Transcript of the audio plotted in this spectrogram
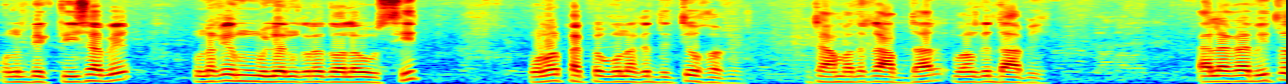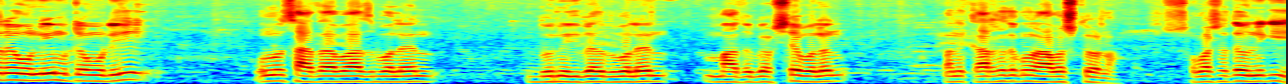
উনি ব্যক্তি হিসাবে ওনাকে মূল্যায়ন করে দেওয়া উচিত। ওনার প্রাপ্য ওনাকে দিতেও হবে। এটা আমাদের একটা আবদার এবং দাবি। এলাকার ভিতরে উনি মোটামুটি কোনো সাদাবাজ বলেন, দুর্নীতিবাজ বলেন, মাদক ব্যবসায়ী বলেন মানে কারোর সাথে কোনো আবাস করে না। সবার সাথে উনি কি?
